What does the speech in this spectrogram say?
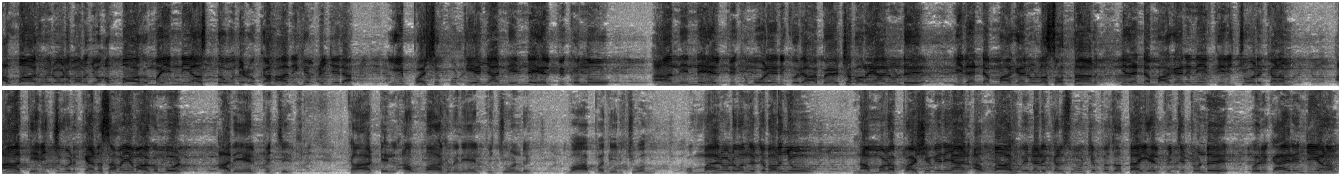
അള്ളാഹുവിനോട് പറഞ്ഞു ഇജ്ല. ഈ പശുക്കുട്ടിയെ ഞാൻ നിന്നെ ഏൽപ്പിക്കുന്നു. ആ നിന്നെ ഏൽപ്പിക്കുമ്പോൾ എനിക്കൊരു അപേക്ഷ പറയാനുണ്ട്. ഇതെന്റെ മകനുള്ള സ്വത്താണ്. ഇതെന്റെ മകന് നീ തിരിച്ചു കൊടുക്കണം. ആ തിരിച്ചു കൊടുക്കേണ്ട സമയമാകുമ്പോൾ അത് ഏൽപ്പിച്ച് കാട്ടിൽ അള്ളാഹുവിനെ ഏൽപ്പിച്ചുകൊണ്ട് വാപ്പ തിരിച്ചു വന്നു. ഉമ്മാനോട് വന്നിട്ട് പറഞ്ഞു നമ്മുടെ പശുവിനെ ഞാൻ അള്ളാഹുവിന്റെ അടുക്കൽ സൂക്ഷിപ്പ് സ്വത്തായി ഏൽപ്പിച്ചിട്ടുണ്ട്. ഒരു കാര്യം ചെയ്യണം.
